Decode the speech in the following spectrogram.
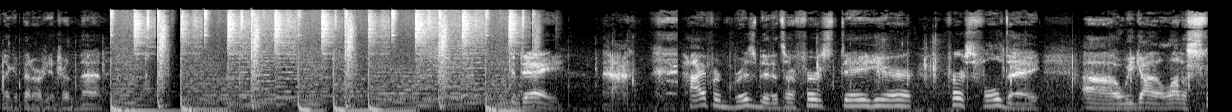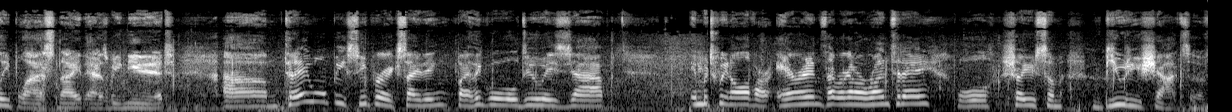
Let's make a better intro than that. Good day. Ah. Hi from Brisbane. It's our first day here, first full day. Uh, we got a lot of sleep last night as we needed it. Um, today won't be super exciting, but I think what we'll do is uh, in between all of our errands that we're gonna run today, we'll show you some beauty shots of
